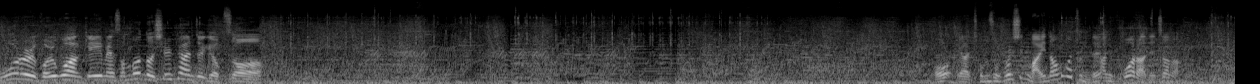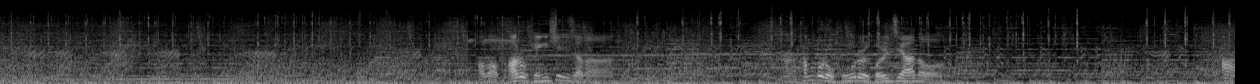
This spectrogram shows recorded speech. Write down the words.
9를 걸고 한 게임에서 한 번도 실패한 적이 없어 야 점수 훨씬 많이 나온 것 같은데? 아니 부활 안 했잖아. 아마 바로 갱신이잖아. 아, 함부로 공을 걸지 않어 아.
